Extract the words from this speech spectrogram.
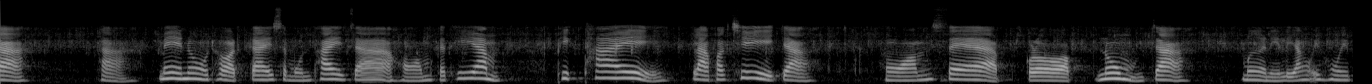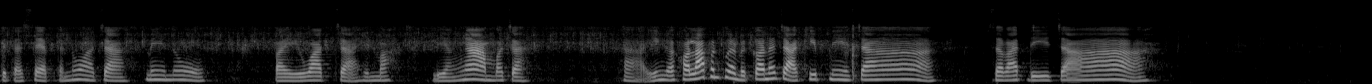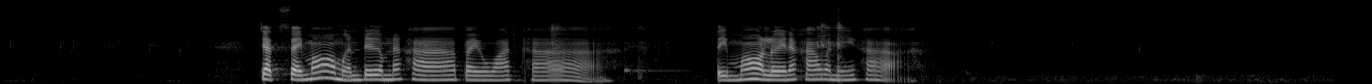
จ้าค่ะ เมนูถอดไก่สมุนไพรจ้า หอมกระเทียม พริกไทย หลากผักชีจ้า หอมแซบกรอบนุ่มจ้าเมื่อนี่เลี้ยงอุ้ยหุยเป็นแต่แซบแต่นัวจ้าเมนูไปวัดจ้าเห็นบ่เลี้ยงงามบ่จ้าค่ะยังก็ขอลาเพื่อนๆไปก่อนนะจ้าคลิปนี้จ้า สวัสดีจ้า จัดใส่หม้อเหมือนเดิมนะคะ ไปวัดค่ะ เต็มหม้อเลยนะคะวันนี้ค่ะ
